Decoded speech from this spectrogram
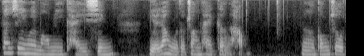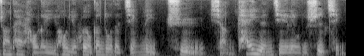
但是因为猫咪开心，也让我的状态更好。那工作状态好了以后，也会有更多的精力去想开源节流的事情，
